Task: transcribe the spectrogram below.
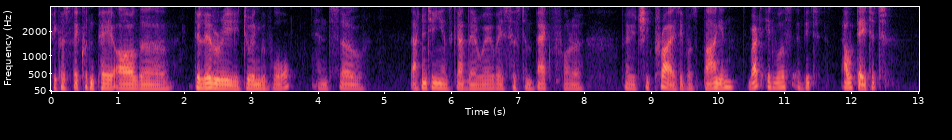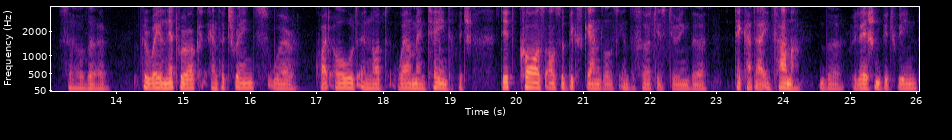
because they couldn't pay all the delivery during the war. And so the Argentinians got their railway system back for a very cheap price. It was a bargain, but it was a bit outdated. So the the rail network and the trains were quite old and not well maintained, which did cause also big scandals in the 30s during the Decada Infame, the relation between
